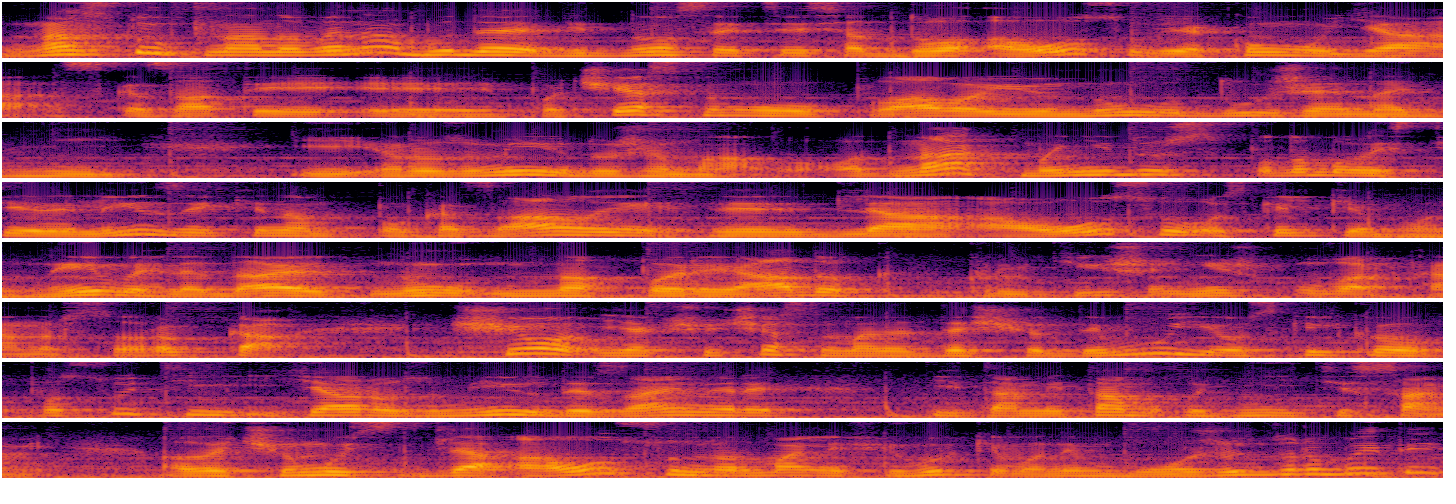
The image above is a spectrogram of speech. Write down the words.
Наступна новина буде відноситися до АОСу, в якому я сказати е, по-чесному плаваю ну дуже на дні і розумію дуже мало. Однак мені дуже сподобались ті релізи, які нам показали е, для АОСу, оскільки вони виглядають ну на порядок крутіше ніж у Warhammer 40k. Що, якщо чесно, мене дещо дивує, оскільки по суті я розумію, дизайнери і там, і там одні й ті самі. Але чомусь для АОСу нормальні фігурки вони можуть зробити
